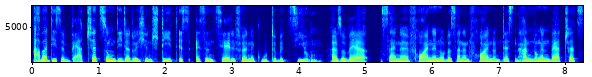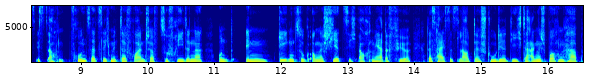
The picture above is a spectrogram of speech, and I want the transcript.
Aber diese Wertschätzung, die dadurch entsteht, ist essentiell für eine gute Beziehung. Also wer seine Freundin oder seinen Freund und dessen Handlungen wertschätzt, ist auch grundsätzlich mit der Freundschaft zufriedener und im Gegenzug engagiert sich auch mehr dafür. Das heißt jetzt laut der Studie, die ich da angesprochen habe,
